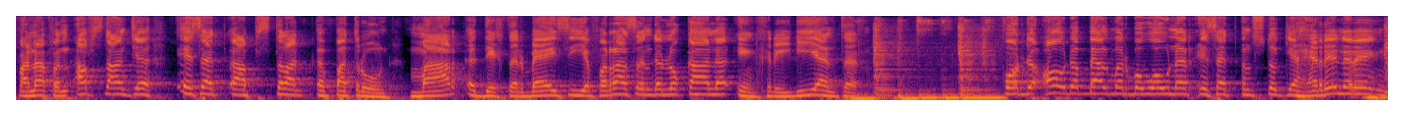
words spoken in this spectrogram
Vanaf een afstandje is het abstract patroon, maar dichterbij zie je verrassende lokale ingrediënten. Voor de oude Belmer bewoner is het een stukje herinnering.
